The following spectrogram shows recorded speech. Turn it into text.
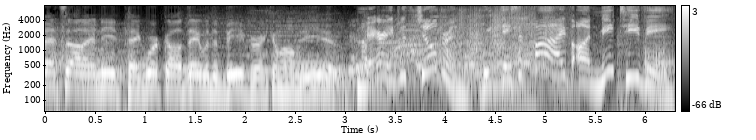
That's all I need, Peg. Work all day with the beaver and come home to you. Married with Children. Weekdays at 5 on MeTV.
